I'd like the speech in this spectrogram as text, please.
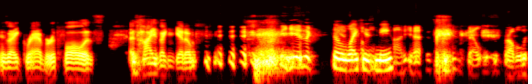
As I grab Earthfall as as high as I can get him. he is a So he is a like his knee. uh, yeah, his belt probably.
